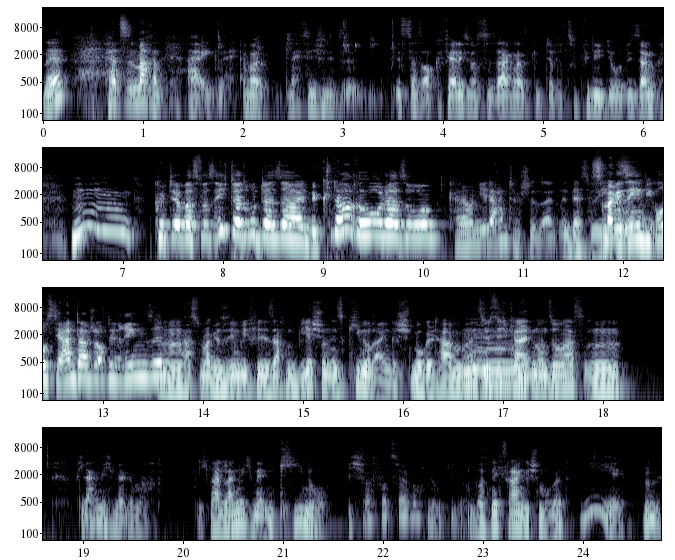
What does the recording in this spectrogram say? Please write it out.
ne? Kannst du machen. Aber, gleich- aber gleichzeitig finde ich, ist das auch gefährlich, sowas zu sagen, weil es gibt einfach zu viele Idioten, die sagen, hm, könnte ja was, was ich da drunter sein, eine Knarre oder so. Kann auch in jeder Handtasche sein. Hast Deswegen. du mal gesehen, wie groß die Handtaschen auf den Ringen sind? Hm, Hast du mal gesehen, wie viele Sachen wir schon ins Kino reingeschmuggelt haben an Mhm. Süßigkeiten und sowas? Ich lange nicht mehr gemacht. Ich war lange nicht mehr im Kino. Ich war vor zwei Wochen im Kino. Und du hast nichts reingeschmuggelt? Nee. Hm.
